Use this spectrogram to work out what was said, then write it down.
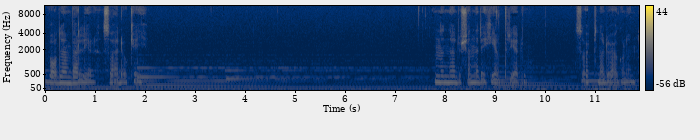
Vad du än väljer så är det okej. Okay. Men när du känner dig helt redo så öppnar du ögonen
